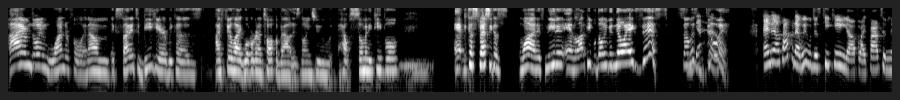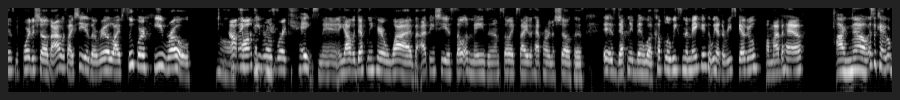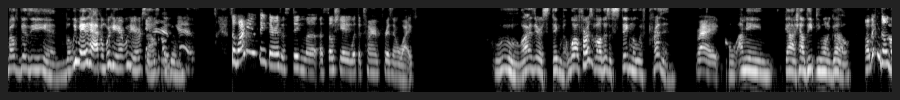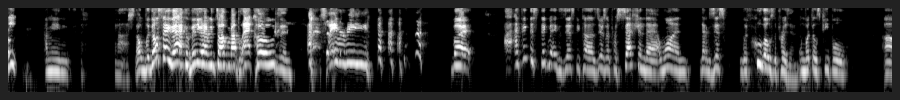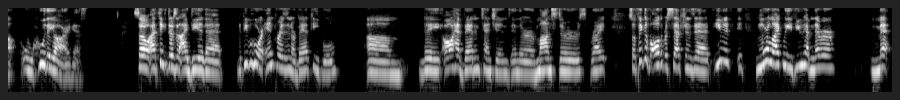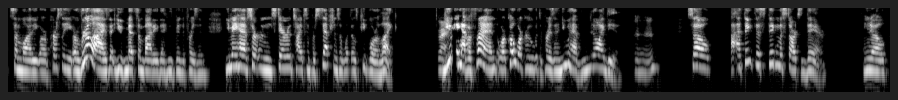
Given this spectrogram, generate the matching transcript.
I'm doing wonderful and I'm excited to be here because I feel like what we're going to talk about is going to help so many people. And because, especially because one, it's needed and a lot of people don't even know I exist. So let's Yes. do it. And then on top of that, we were just kikiing y'all for like five, ten minutes before the show. But I was like, she is a real life superhero. Oh, Not all you. heroes wear capes, man. And y'all would definitely hear why. But I think she is so amazing. I'm so excited to have her in the show because it has definitely been what a couple of weeks in the making because we had to reschedule on my behalf. I know it's okay. We're both busy, and but we made it happen. We're here. We're here. So Yes, yes. So why do you think there is a stigma associated with the term prison wife? Ooh, why is there a stigma? Well, first of all, there's a stigma with prison. Right. Oh, I mean, gosh, how deep do you want to go? Oh, we can go So- deep. I mean, gosh, oh, but don't say that because then you have me talking about black codes and slavery. but I, I think the stigma exists because there's a perception that one that exists with who goes to prison and what those people, uh, who they are, I guess. So I think there's an idea that the people who are in prison are bad people. Um, they all have bad intentions and they're monsters, right? So think of all the perceptions that even if it, more likely if you have never met somebody or personally or realize that you've met somebody that who's been to prison, you may have certain stereotypes and perceptions of what those people are like. Right. You may have a friend or a coworker who went to prison and you have no idea. mm-hmm. So I think the stigma starts there. You know,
